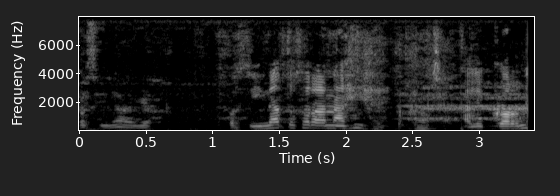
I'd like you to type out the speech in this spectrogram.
पसीना आ गया। पसीना तो सर आना ही है। अच्छा करना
